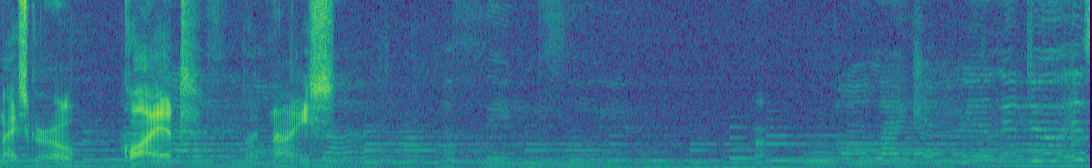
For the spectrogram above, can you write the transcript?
Nice girl. Quiet, but nice. All I can really do is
